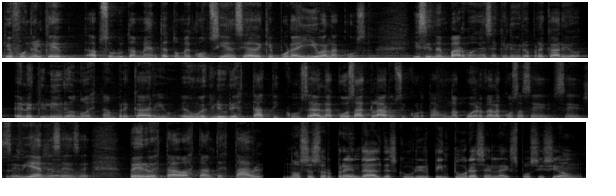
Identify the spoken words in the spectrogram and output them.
que fue en el que absolutamente tomé conciencia de que por ahí iba la cosa. Y sin embargo, en ese equilibrio precario, el equilibrio no es tan precario, es un equilibrio estático. O sea, la cosa, claro, si cortas una cuerda, la cosa se, se, se viene, se, pero está bastante estable. No se sorprenda al descubrir pinturas en la exposición.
